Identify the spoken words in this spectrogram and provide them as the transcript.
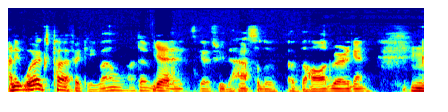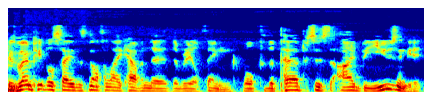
And it works perfectly well. I don't Yeah. really need to go through the hassle of, of the hardware again. Because when people say there's nothing like having the, the real thing, well, for the purposes that I'd be using it,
